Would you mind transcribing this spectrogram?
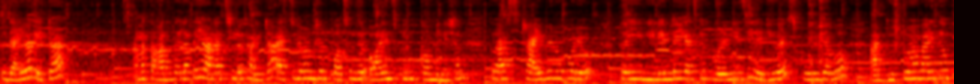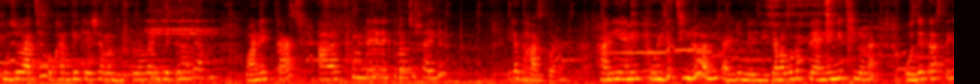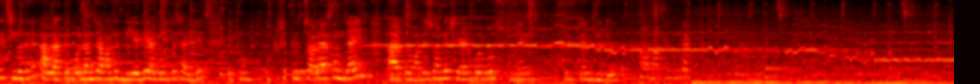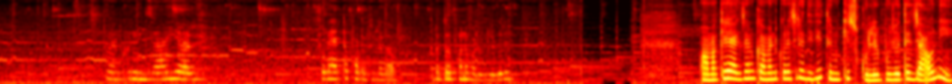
তো যাই হোক, এটা আমার তাঁতবেলাতেই আনার ছিল শাড়িটা। অ্যাকচুয়ালি আমার ভীষণ পছন্দের অরেঞ্জ পিঙ্ক কম্বিনেশন তো আর স্ট্রাইপের উপরেও, তো এই লিলেনটাই আজকে পরে নিয়েছি রেডি হয়ে স্কুল যাব। আর দুষ্টুমা বাড়িতেও পুজো আছে, ওখান থেকে এসে আবার দুষ্টুমা বাড়ি যেতে হবে এখন। অনেক কাজ। আর ফুলটা যে দেখতে পাচ্ছ শাড়িটা? এটা ধার করা। হানি আনি ফুলটা ছিল, আমি সাইডে মেরে দিয়েছি। আমার কোনো প্ল্যানিংই ছিল না। ওদের কাছ থেকে ছিল দেখে কাল রাতে বললাম যে, আমাকে দিয়ে দে, আমি এটা সাইডে একটু একটু চলো এখন যাই, আর তোমাদের সঙ্গে শেয়ার করব স্কুলের টুকটাক ভিডিও তো এখন যাই আর ফোনে একটা ফটো তুলে দাও। ওটা তোর ফোনে ফটো তুলে দে রে। আমাকে একজন কমেন্ট করেছিল দিদি তুমি কি স্কুলের পুজোতে যাওনি?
